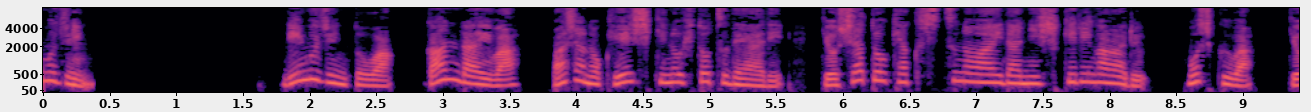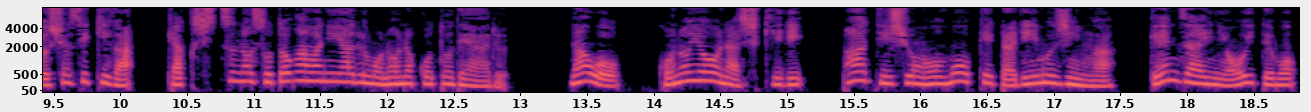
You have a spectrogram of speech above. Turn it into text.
ムジン。リムジンとは、元来は馬車の形式の一つであり、魚車と客室の間に仕切りがある、もしくは魚車席が客室の外側にあるもののことである。なお、このような仕切り、パーティションを設けたリムジンが、現在においても、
